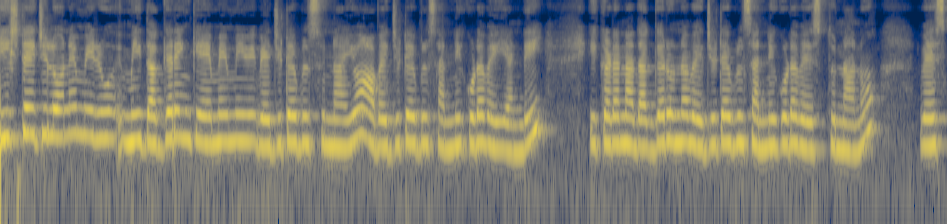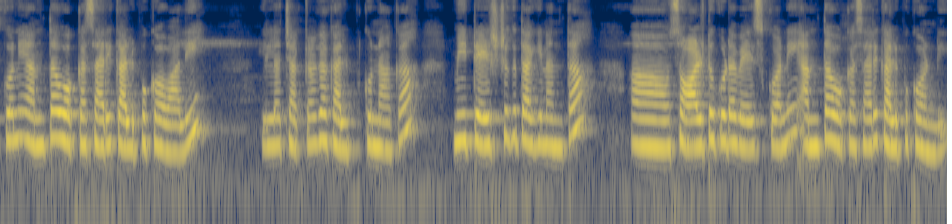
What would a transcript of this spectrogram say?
ఈ స్టేజ్లోనే మీరు మీ దగ్గర ఇంకేమేమి వెజిటేబుల్స్ ఉన్నాయో ఆ వెజిటేబుల్స్ అన్నీ కూడా వేయండి. ఇక్కడ నా దగ్గర ఉన్న వెజిటేబుల్స్ అన్నీ కూడా వేస్తున్నాను. వేసుకొని అంతా ఒక్కసారి కలుపుకోవాలి. ఇలా చక్కగా కలుపుకున్నాక మీ టేస్ట్కి తగినంత సాల్ట్ కూడా వేసుకొని అంతా ఒకసారి కలుపుకోండి.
